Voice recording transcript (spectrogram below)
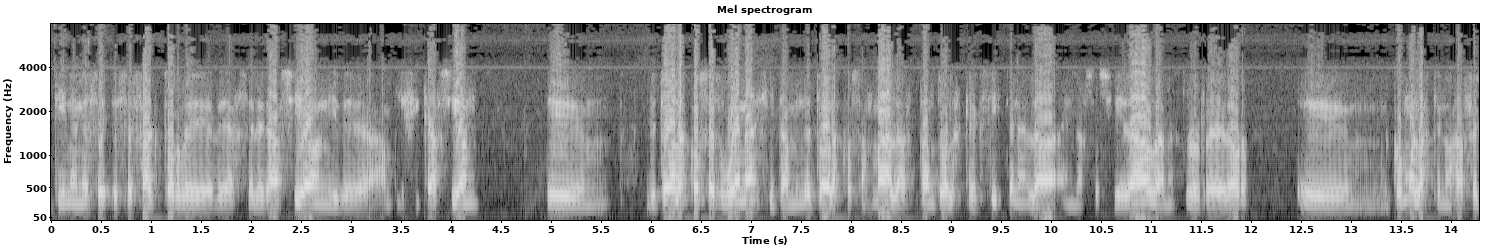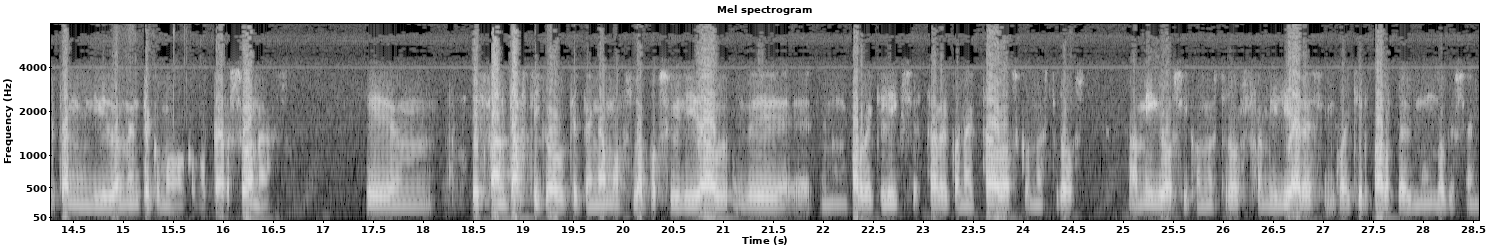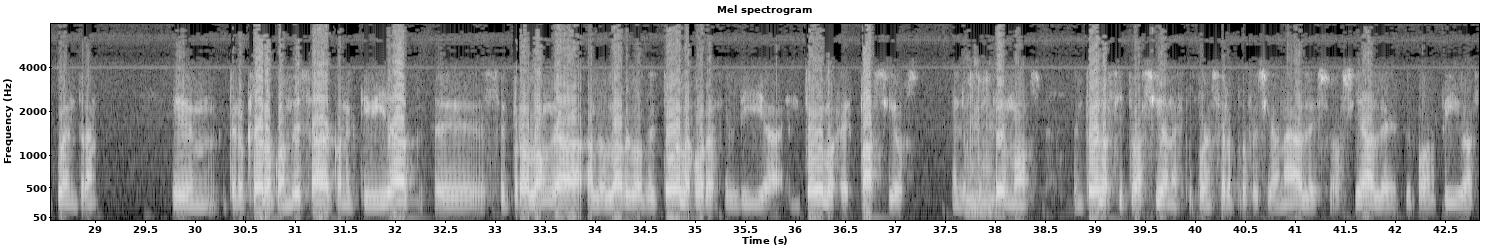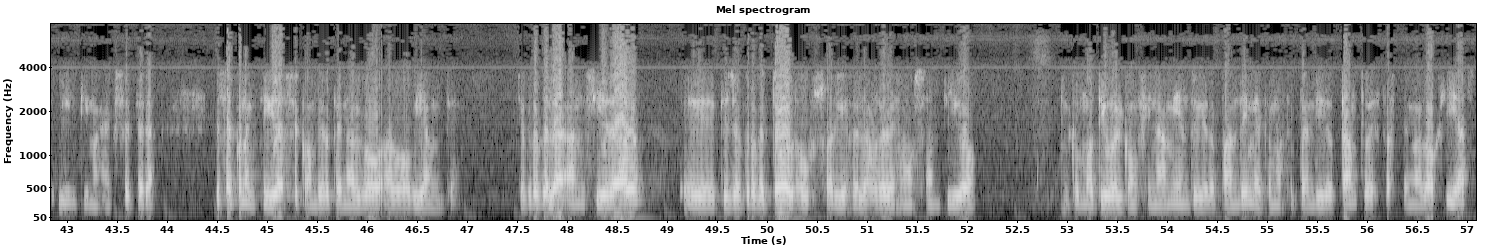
tienen ese, ese factor de, aceleración y de amplificación eh, de todas las cosas buenas y también de todas las cosas malas, tanto las que existen en la, en la sociedad a nuestro alrededor, como las que nos afectan individualmente como, como personas. Eh, es fantástico que tengamos la posibilidad de, en un par de clics, estar conectados con nuestros amigos y con nuestros familiares en cualquier parte del mundo que se encuentran. Eh, pero claro, cuando esa conectividad eh, se prolonga a lo largo de todas las horas del día, en todos los espacios en los que estemos, en todas las situaciones que pueden ser profesionales, sociales, deportivas, íntimas, etcétera, esa conectividad se convierte en algo agobiante. Yo creo que la ansiedad eh, que yo creo que todos los usuarios de las redes hemos sentido con motivo del confinamiento y de la pandemia, que hemos dependido tanto de estas tecnologías,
